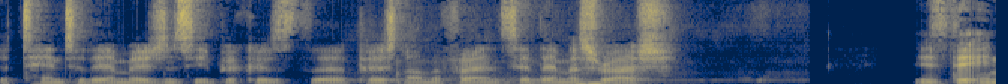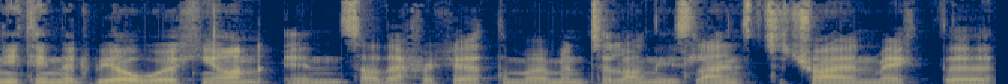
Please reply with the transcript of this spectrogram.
attend to the emergency because the person on the phone said they must rush. Is there anything that we are working on in South Africa at the moment along these lines to try and make the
